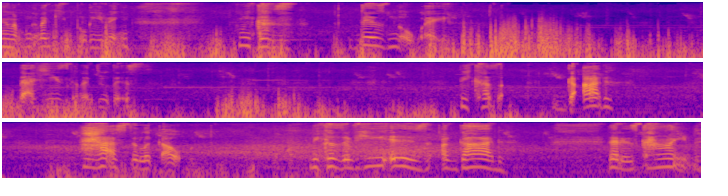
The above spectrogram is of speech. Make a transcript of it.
And I'm to keep believing. Because there's no way that he's going to do this. Because God has to look out. Because if he is a God that is kind,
